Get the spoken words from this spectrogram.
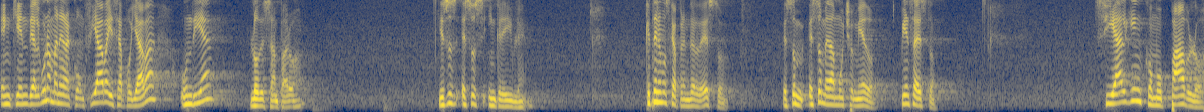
en quien de alguna manera confiaba y se apoyaba, un día lo desamparó. Y eso es, eso es increíble. ¿Qué tenemos que aprender de esto? Esto, esto me da mucho miedo. Piensa esto. Si alguien como Pablo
